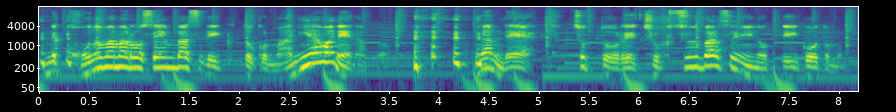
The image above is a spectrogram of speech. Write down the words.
て。で、このまま路線バスで行くと、これ間に合わねえなと。なんで、ちょっと俺、直通バスに乗っていこうと思って。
